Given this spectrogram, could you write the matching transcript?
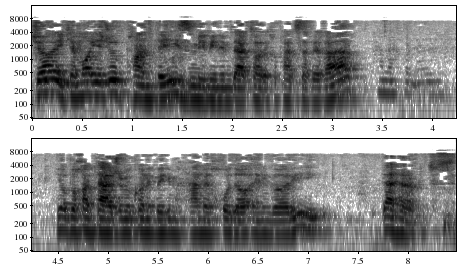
جایی که ما یه جور پانتئیسم می‌بینیم در تاریخ فلسفه غرب یا بخوایم ترجمه کنیم بگیم همه خدا انگاری در هراکلیتوس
